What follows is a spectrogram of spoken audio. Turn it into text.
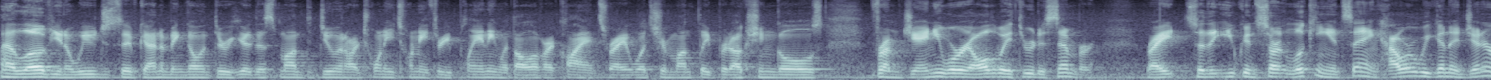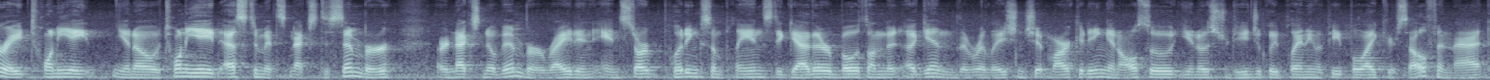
I love, you know, we just have kind of been going through here this month doing our 2023 planning with all of our clients, right? What's your monthly production goals from January all the way through December? Right? So that you can start looking and saying, how are we going to generate 28, you know, 28 estimates next December or next November, right? And, and start putting some plans together, both on the, again, the relationship marketing and also, you know, strategically planning with people like yourself in that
